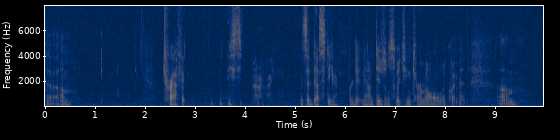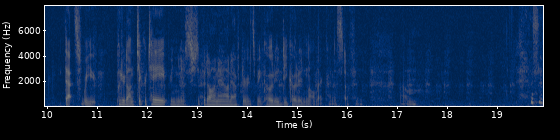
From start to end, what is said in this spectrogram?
the um, traffic. It's a dusty. I forget now. Digital switching terminal equipment. Um, that's where you put it on ticker tape and you know, ship it on out after it's been coded, decoded, and all that kind of stuff. And, um,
